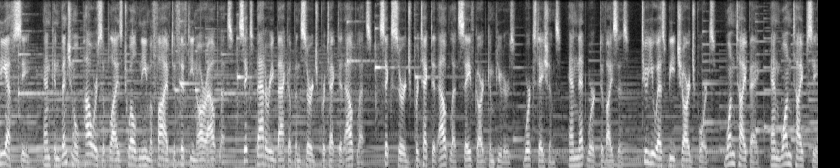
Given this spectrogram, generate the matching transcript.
PFC and conventional power supplies 12 NEMA 5 to 15R outlets, 6 battery backup and surge protected outlets, 6 surge protected outlets safeguard computers, workstations, and network devices, 2 USB charge ports, 1 Type A and 1 Type C,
